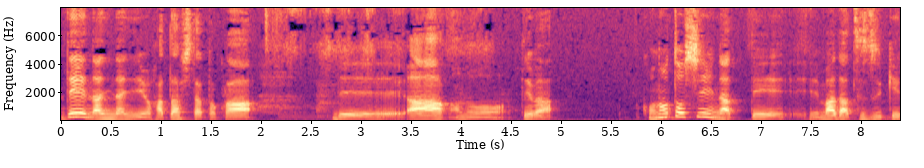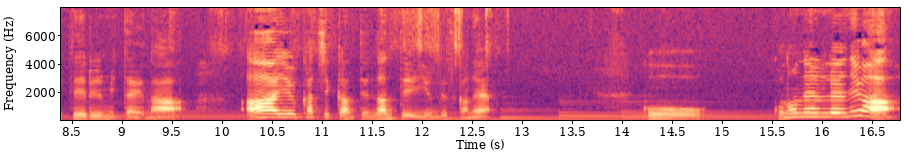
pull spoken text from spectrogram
で何々を果たしたとかでああの例えばこの年になってまだ続けてるみたいなああいう価値観って何て言うんですかね。こうこの年齢には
